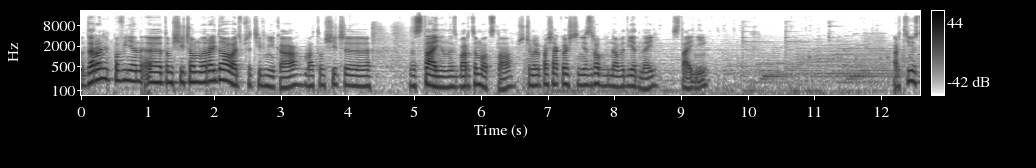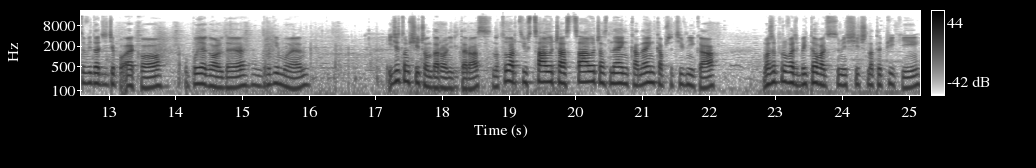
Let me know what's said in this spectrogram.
No Daronil powinien e, tą siczą rajdować przeciwnika. Ma tą siczy ze stajni, ona jest bardzo mocno. Przy czym El Pasiako jeszcze nie zrobił nawet jednej stajni. Artius tu widać idzie po eko, upuje goldy, drugi młyn. Idzie tą siczą Daronil teraz. No tu Artius cały czas, cały czas nęka, nęka przeciwnika. Może próbować baitować w sumie sicz na te piki.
